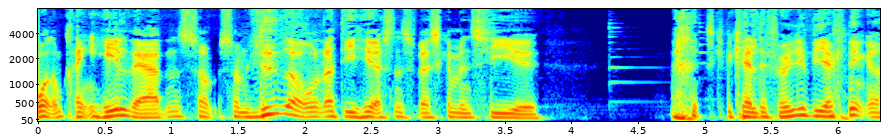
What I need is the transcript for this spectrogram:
rundt omkring i hele verden, som, som lider under de her, sådan, hvad skal man sige, øh, skal vi kalde det følgevirkninger,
